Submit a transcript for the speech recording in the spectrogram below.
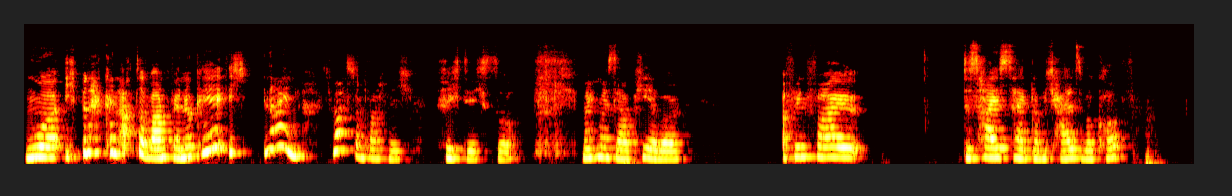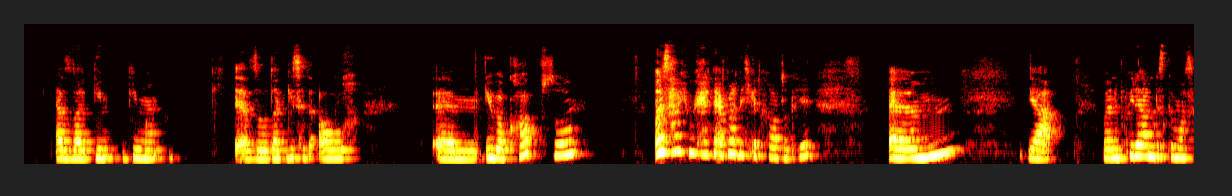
Nur, ich bin halt kein Achterbahn-Fan, okay? Ich, nein, ich mag es einfach nicht. Richtig, so. Manchmal ist ja okay, aber auf jeden Fall, das heißt halt, glaube ich, Hals über Kopf. Also da ging man, also da ging es halt auch ähm, über Kopf so. Und das habe ich mich halt einfach nicht getraut, okay? Ähm, ja, meine Brüder haben das gemacht,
